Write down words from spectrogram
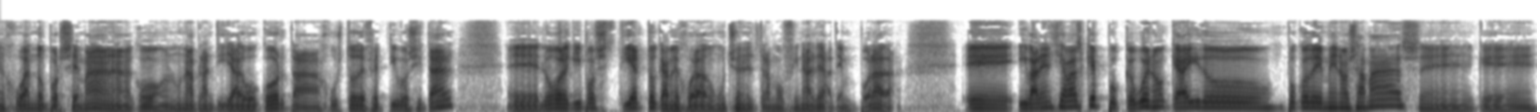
eh, jugando por semana, con una plantilla algo corta, justo de efectivos y tal. Eh, luego el equipo es cierto que ha mejorado mucho en el tramo final de la temporada. Eh, y Valencia Basket, pues que bueno, que ha ido un poco de menos a más, eh, que,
